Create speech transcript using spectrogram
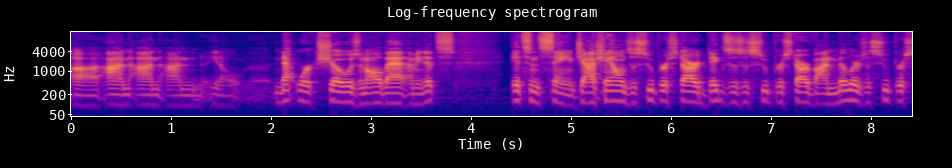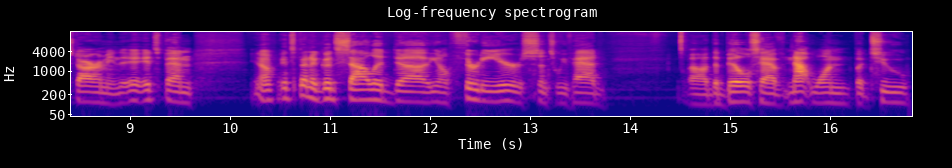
uh, on, on, on, you know, network shows and all that. I mean, it's, it's insane. Josh Allen's a superstar. Diggs is a superstar. Von Miller's a superstar. I mean, it, has been, you know, it's been a good solid, uh, you know, 30 years since we've had – uh, the Bills have not one, but two,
